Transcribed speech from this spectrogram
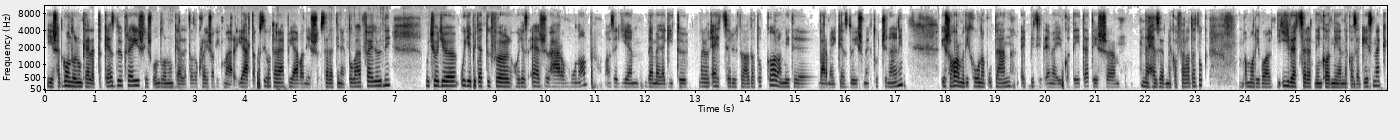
és hát gondolnunk kellett a kezdőkre is, és gondolnunk kellett azokra is, akik már jártak pszichoterápiában, és szeretnének továbbfejlődni. Úgyhogy úgy építettük föl, hogy az első három hónap az egy ilyen bemelegítő, nagyon egyszerű feladatokkal, amit bármelyik kezdő is meg tud csinálni. És a harmadik hónap után egy picit emeljük a tétet, és nehezednek a feladatok. A Marival ívet szeretnénk adni ennek az egésznek.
